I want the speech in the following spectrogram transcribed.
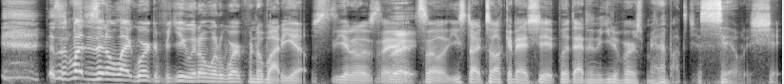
Because as much as it don't like working for you, it don't want to work for nobody else. You know what I'm saying? Right. So you start talking that shit, put that in the universe, man. I'm about to just sell this shit.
